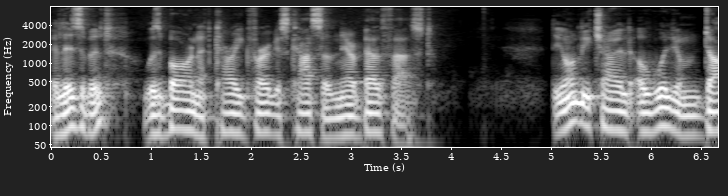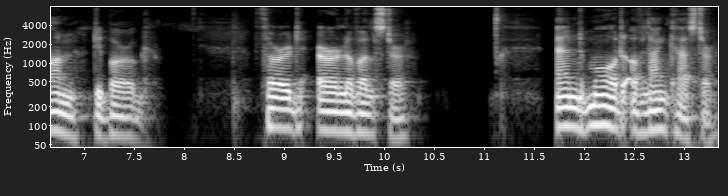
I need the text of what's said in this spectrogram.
Elizabeth was born at Carrickfergus Castle near Belfast, the only child of William Donn de Burgh, 3rd Earl of Ulster, and Maud of Lancaster,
